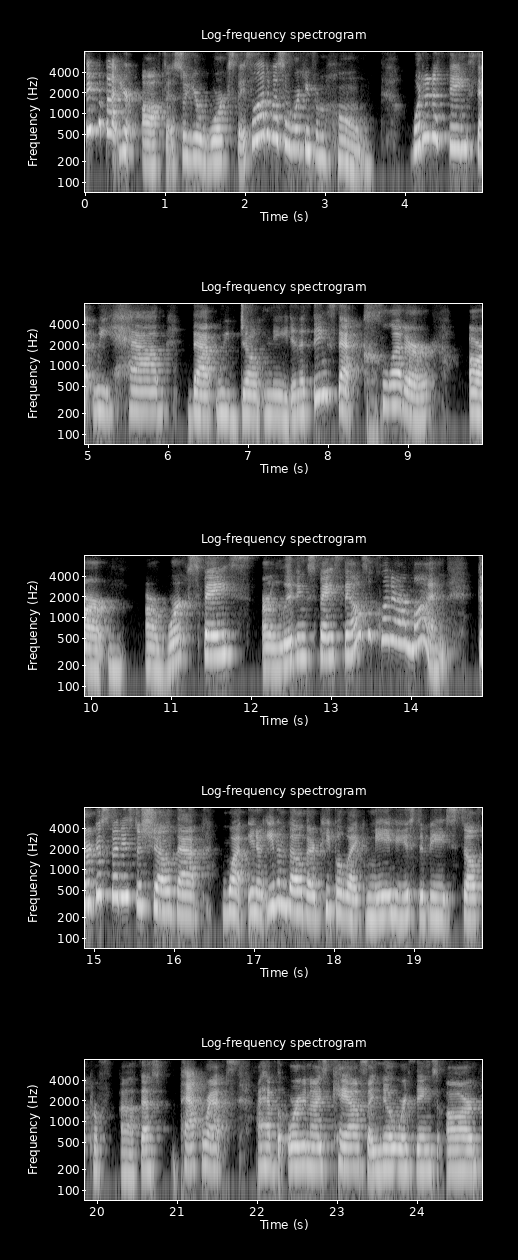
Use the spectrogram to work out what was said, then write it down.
think about your office or your workspace. A lot of us are working from home. What are the things that we have that we don't need? And the things that clutter our, our workspace, our living space, they also clutter our mind. There are good studies to show that what, you know, even though there are people like me who used to be self uh, pack rats, I have the organized chaos, I know where things are.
